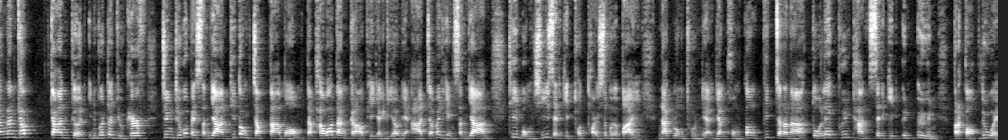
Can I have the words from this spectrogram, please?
ดังนั้นครับ การเกิด inverted yield curve จึงถือว่าเป็นสัญญาณที่ต้องจับตามอง แต่ภาวะดังกล่าวเพียงอย่างเดียวเนี่ยอาจจะไม่เห็นสัญญาณที่บ่งชี้เศรษฐกิจถดถอยเสมอไป นักลงทุนเนี่ยยังคงต้องพิจารณาตัวเลขพื้นฐานเศรษฐกิจอื่น ๆ ประกอบด้วย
